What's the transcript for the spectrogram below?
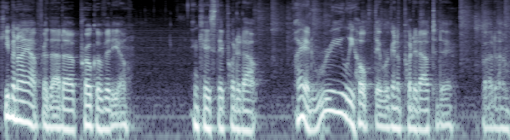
Keep an eye out for that uh, Proko video in case they put it out. I had really hoped they were going to put it out today, but um,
